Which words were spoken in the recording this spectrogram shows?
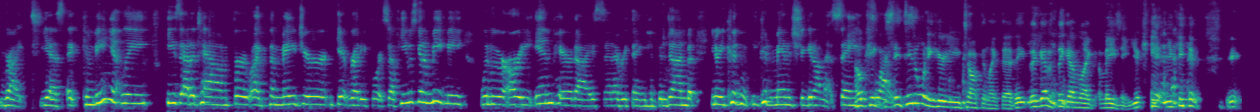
Right. Yes. It, conveniently, he's out of town for like the major get ready for it stuff. He was going to meet me when we were already in paradise and everything had been done, but you know he couldn't. He couldn't manage to get on that same. Okay, flight. They, they don't want to hear you talking like that. They they got to think I'm like amazing. You can't you can't you,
